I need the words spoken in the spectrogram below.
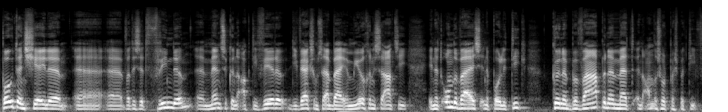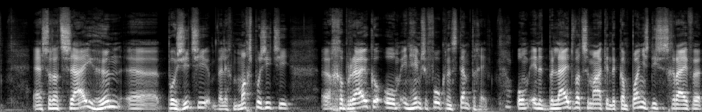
potentiële, eh, eh, wat is het, vrienden, mensen kunnen activeren die werkzaam zijn bij een milieuorganisatie, in het onderwijs, in de politiek, kunnen bewapenen met een ander soort perspectief. Zodat zij hun positie, wellicht machtspositie, gebruiken om inheemse volkeren een stem te geven. Om in het beleid wat ze maken, in de campagnes die ze schrijven,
